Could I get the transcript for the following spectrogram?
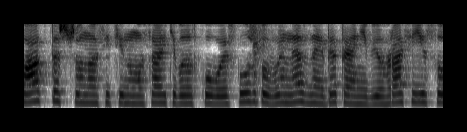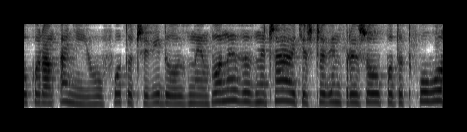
факт, що на офіційному сайті податкової служби ви не знайдете ані біографії Сокора, ані його фото чи відео з ним. Вони зазначають, що він прийшов у податкову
